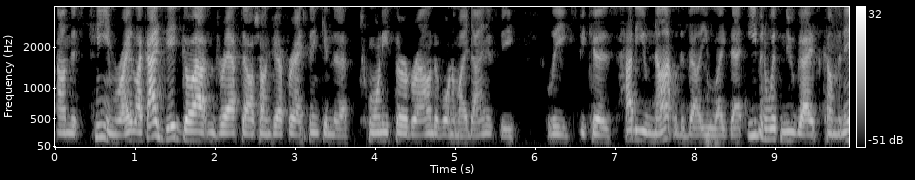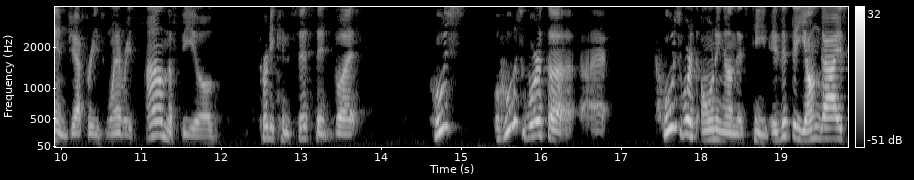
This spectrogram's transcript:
on this team, right? Like I did go out and draft Alshon Jeffery. I think in the 23rd round of one of my dynasty leagues because how do you not with a value like that? Even with new guys coming in, Jeffery's whenever he's on the field, pretty consistent. But who's who's worth a, a who's worth owning on this team? Is it the young guys?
